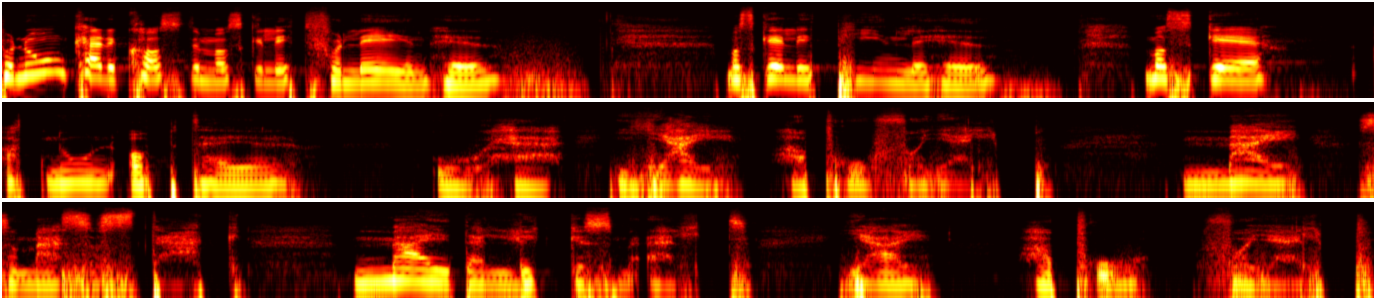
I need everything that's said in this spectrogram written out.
For noen kan det koste måske litt forlegenhet. Måske litt pinlighet. Måske at noen oppdager Å, oh, her, jeg har bruk for hjelp. Meg som er så sterk. Meg der lykkes med alt. Jeg har bruk for hjelp.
